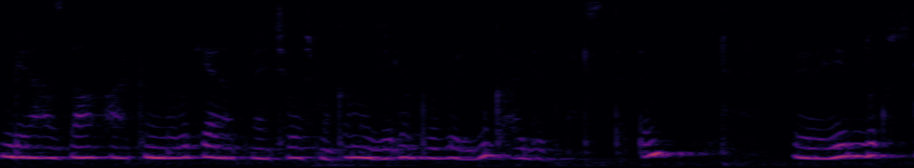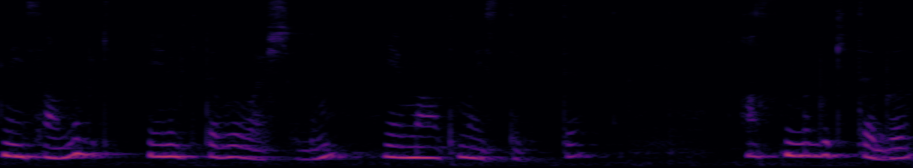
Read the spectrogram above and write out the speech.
biraz daha farkındalık yaratmaya çalışmak amacıyla bu bölümü kaydetmek istedim. 29 ee, Nisan'da bir, yeni bir kitaba başladım. 26 Mayıs'ta bitti. Aslında bu kitabı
